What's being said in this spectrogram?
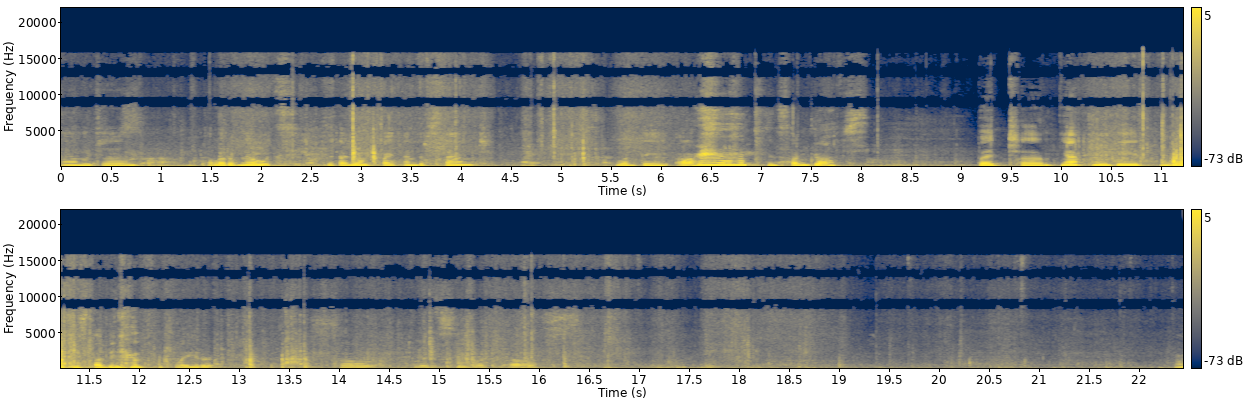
and um, a lot of notes that I don't quite understand what they are. And some graphs. But um, yeah maybe, we can study that later. So let's see what else. I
